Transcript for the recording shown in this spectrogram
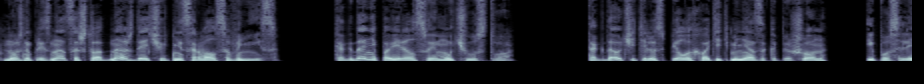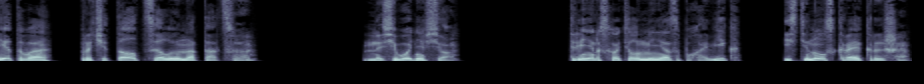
нужно признаться, что однажды я чуть не сорвался вниз, когда не поверил своему чувству. Тогда учитель успел ухватить меня за капюшон и после этого прочитал целую нотацию. На сегодня все. Тренер схватил меня за пуховик и стянул с края крыши.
